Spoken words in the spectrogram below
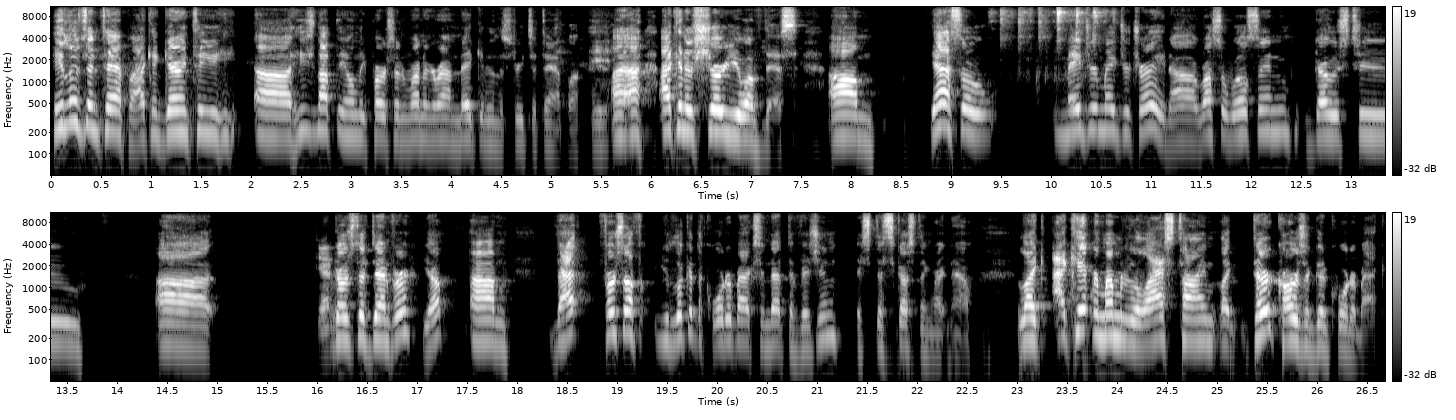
he, lives in Tampa. I can guarantee you, he, uh, he's not the only person running around naked in the streets of Tampa. Yeah. I, I, I can assure you of this. Um, yeah, so major, major trade. Uh, Russell Wilson goes to uh, Denver. goes to Denver. Yep. Um, that first off, you look at the quarterbacks in that division, it's disgusting right now. Like, I can't remember the last time, like, Derek Carr's a good quarterback.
